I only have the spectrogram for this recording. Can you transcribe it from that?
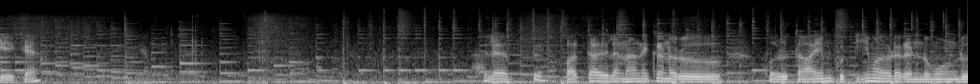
கேட்க. இதில் பார்த்தா இதில் நான் நினைக்கிறேன் ஒரு ஒரு தாயும் குட்டியும் அதோட ரெண்டு மூன்று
